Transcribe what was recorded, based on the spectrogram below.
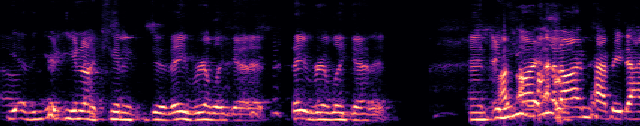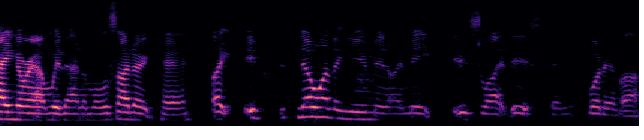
Um, yeah, you're, you're not kidding. Do they really get it? They really get it. And and, I, and, I'm happy to hang around with animals. I don't care. Like if, no other human I meet is like this, then whatever.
